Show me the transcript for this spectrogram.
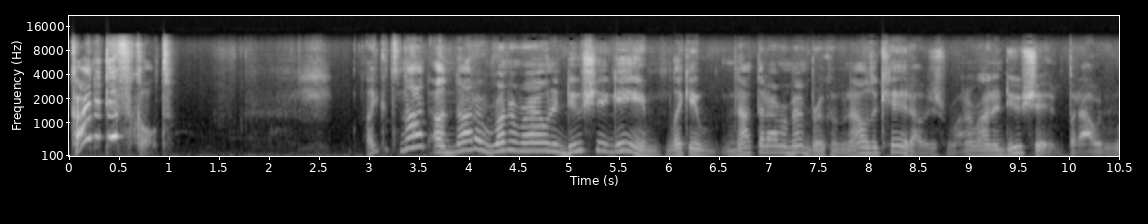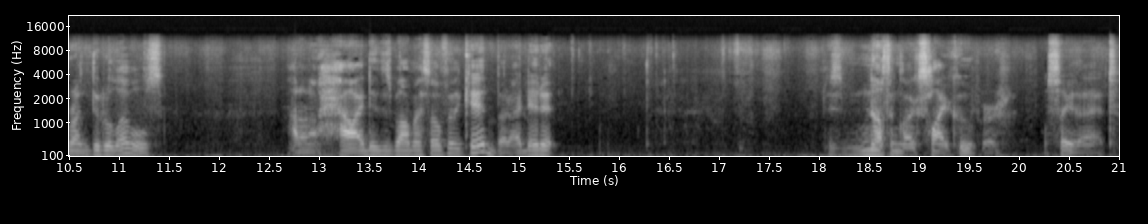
kind of difficult. Like it's not a not a run around and do shit game. Like it, not that I remember, because when I was a kid, I was just run around and do shit. But I would run through the levels. I don't know how I did this by myself as a kid, but I did it is nothing like Sly Cooper. I'll say that.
